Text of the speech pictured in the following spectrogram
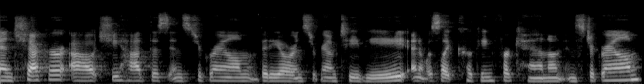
and check her out. She had this Instagram video or Instagram TV, and it was like cooking for Ken on Instagram.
